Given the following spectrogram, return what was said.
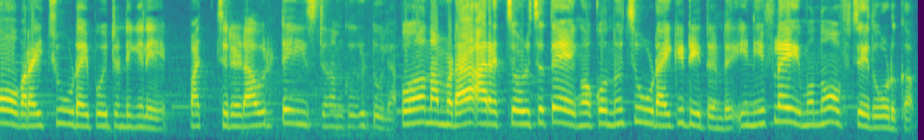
ഓവറായി ചൂടായി പോയിട്ടുണ്ടെങ്കിലേ പച്ചരിയുടെ ആ ഒരു ടേസ്റ്റ് നമുക്ക് കിട്ടൂല. അപ്പോൾ നമ്മുടെ അരച്ചൊഴിച്ച തേങ്ങ ഒക്കെ ഒന്ന് ചൂടായി കിട്ടിയിട്ടുണ്ട്. ഇനി ഫ്ലെയിം ഒന്ന് ഓഫ് ചെയ്ത് കൊടുക്കാം.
